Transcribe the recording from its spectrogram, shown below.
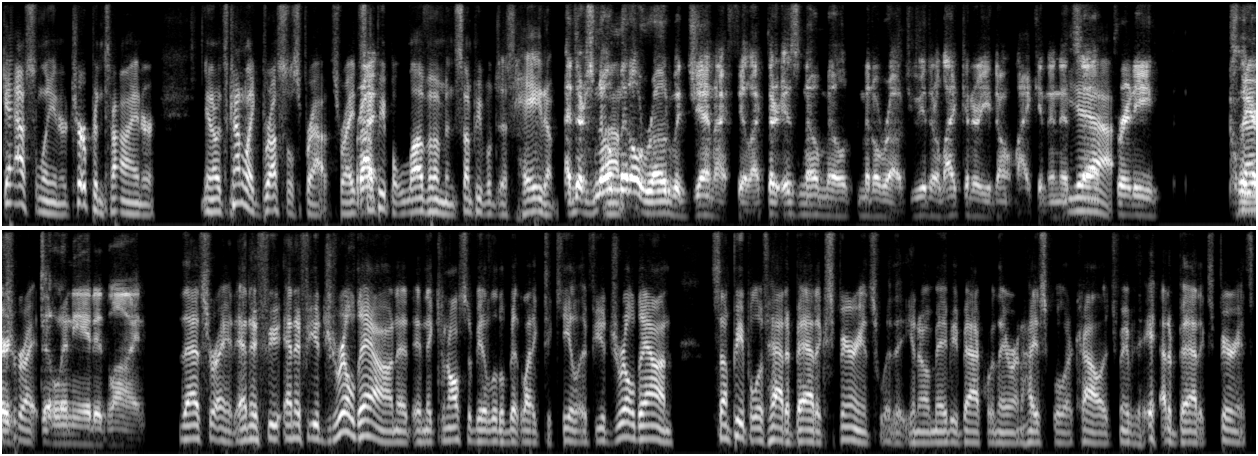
gasoline or turpentine or." You know, it's kind of like Brussels sprouts, right? right? Some people love them and some people just hate them. And there's no um, middle road with gin. I feel like there is no middle middle road. You either like it or you don't like it, and it's yeah, a pretty clear, right. delineated line. That's right. And if you and if you drill down, and it can also be a little bit like tequila. If you drill down, some people have had a bad experience with it. You know, maybe back when they were in high school or college, maybe they had a bad experience,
